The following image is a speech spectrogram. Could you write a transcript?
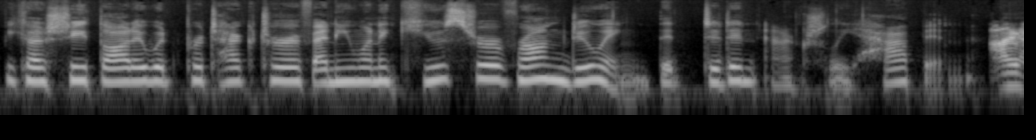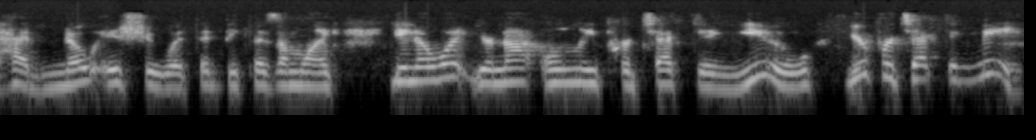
because she thought it would protect her if anyone accused her of wrongdoing that didn't actually happen. I had no issue with it because I'm like, you know what? You're not only protecting you, you're protecting me.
